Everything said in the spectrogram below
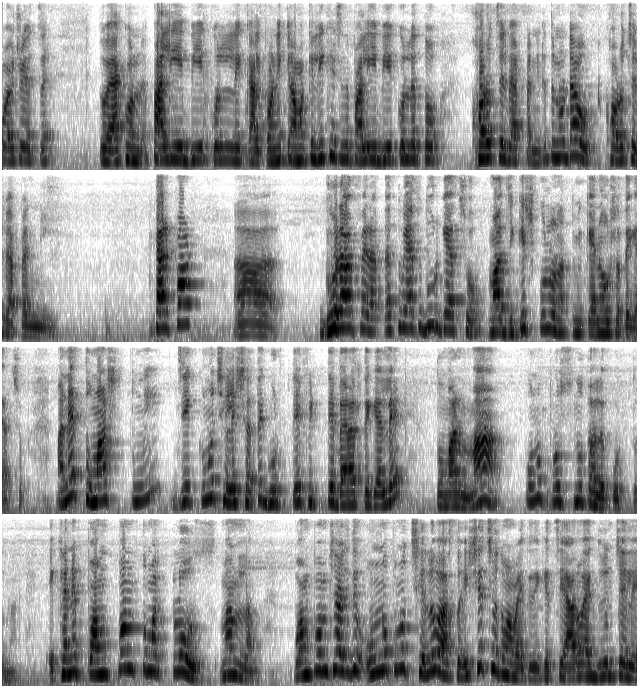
বয়স হয়েছে, তো এখন পালিয়ে বিয়ে করলে, কালকে অনেকে আমাকে লিখেছে পালিয়ে বিয়ে করলে তো খরচের ব্যাপার নেই, এটা তো নো ডাউট খরচের ব্যাপার নেই। তারপর ঘোরাফেরা তুমি এত দূর গেছো? মা জিজ্ঞেস করল, না, তুমি কেন ওর সাথে গেছো? মানে তোমার তুমি যে কোনো ছেলের সাথে ঘুরতে, ফিরতে, বেড়াতে গেলে তোমার মা কোনো প্রশ্ন তাহলে করতো না। এখানে পম্পম তোমার ক্লোজ মানলাম। পম্পম ছাড়া যদি অন্য কোনো ছেলেও আসতো, এসেছ তোমার বাড়িতে, দেখেছি আরও একজন ছেলে,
